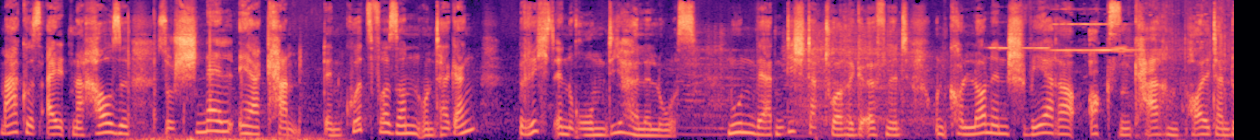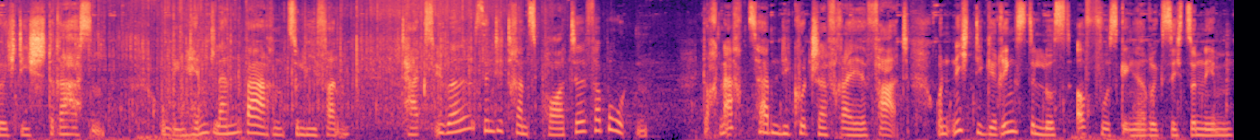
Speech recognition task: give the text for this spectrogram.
Markus eilt nach Hause, so schnell er kann, denn kurz vor Sonnenuntergang bricht in Rom die Hölle los. Nun werden die Stadttore geöffnet und Kolonnen schwerer Ochsenkarren poltern durch die Straßen, um den Händlern Waren zu liefern. Tagsüber sind die Transporte verboten. Doch nachts haben die Kutscher freie Fahrt und nicht die geringste Lust, auf Fußgänger Rücksicht zu nehmen.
